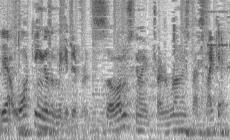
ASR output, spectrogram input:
Yeah, walking doesn't make a difference, so I'm just gonna try to run as fast as I can.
